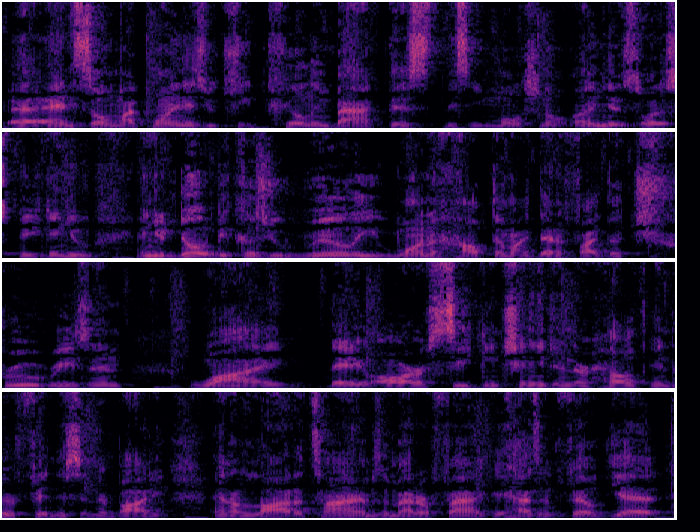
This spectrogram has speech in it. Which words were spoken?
Uh, and so my point is, you keep peeling back this this emotional onion, so to speak, and you and you do it because you really want to help them identify the true reason why they are seeking change in their health, in their fitness, in their body. And a lot of times, a matter of fact, it hasn't failed yet.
